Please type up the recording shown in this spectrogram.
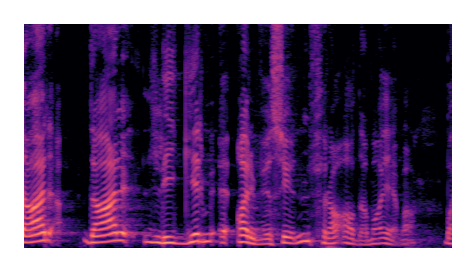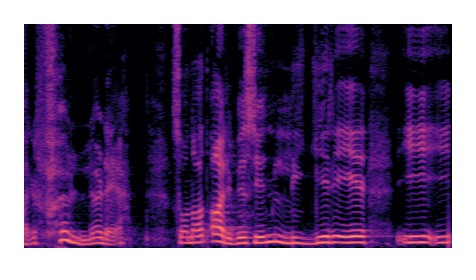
der, der ligger arvesynden fra Adam og Eva. Bare følger det. Sånn at arvesynden ligger i, i, i,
